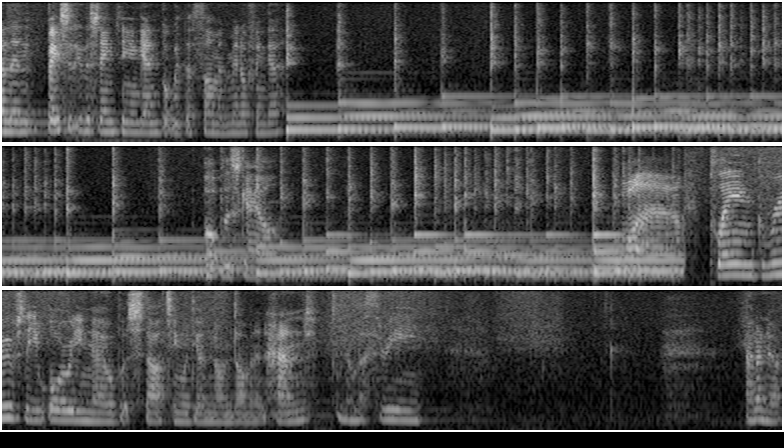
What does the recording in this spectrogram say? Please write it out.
And then basically the same thing again but with the thumb and middle finger. Playing grooves that you already know but starting with your non-dominant hand. Number three. I don't know.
